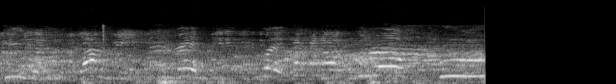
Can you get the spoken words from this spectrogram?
Tchau.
